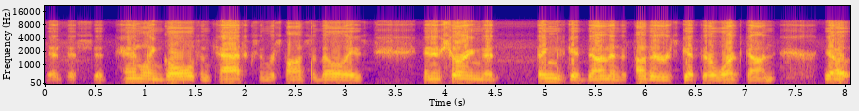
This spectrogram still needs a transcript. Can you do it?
it, it's, it's handling goals and tasks and responsibilities and ensuring that things get done and others get their work done. You know,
